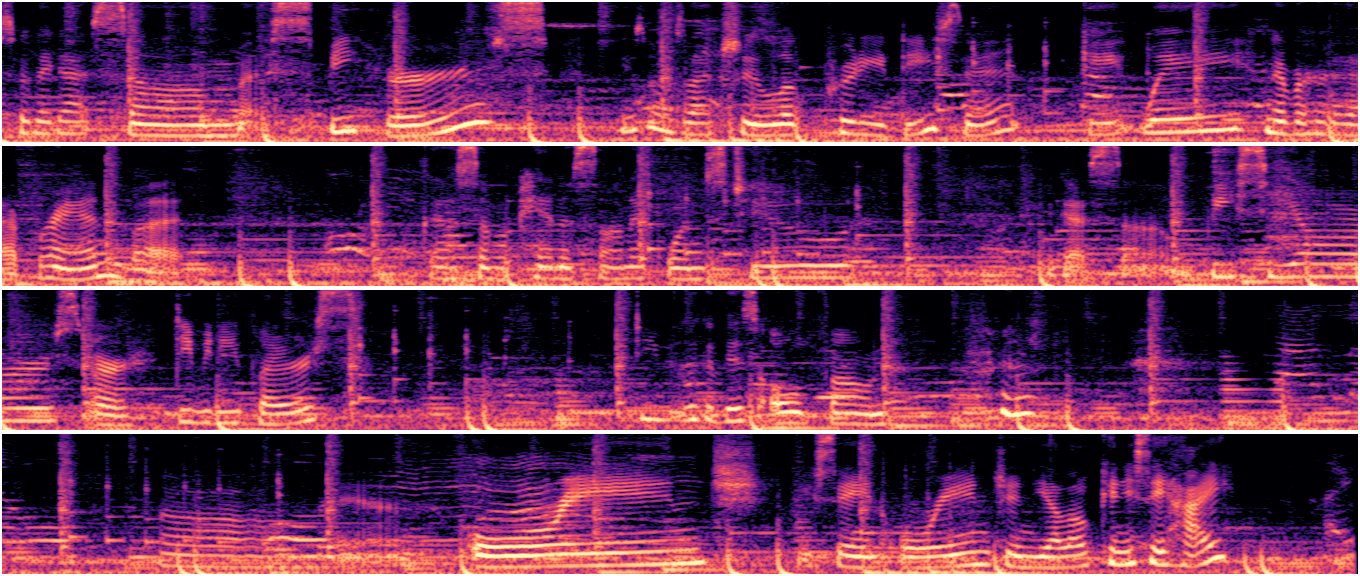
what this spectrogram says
So they got some speakers. These ones actually look pretty decent. Gateway, never heard of that brand, but got some Panasonic ones too. We got some VCRs or DVD players. Look at this old phone. Orange. You're saying orange and yellow. Can you say hi? Hi.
